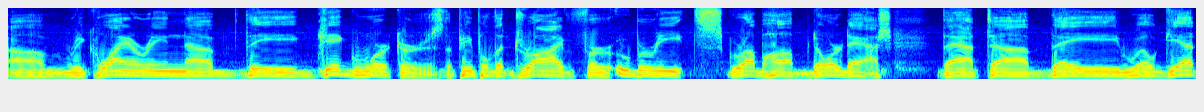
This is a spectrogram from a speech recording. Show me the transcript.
um, requiring uh, the gig workers, the people that drive for Uber Eats, Grubhub, DoorDash, that uh, they will get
